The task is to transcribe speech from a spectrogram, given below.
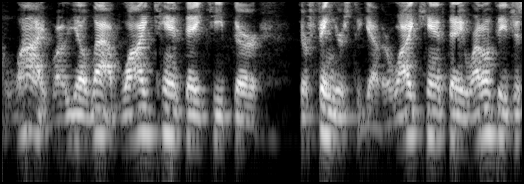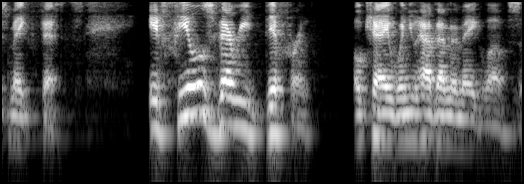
why? Well, you know, lab, why can't they keep their their fingers together? Why can't they? Why don't they just make fists? It feels very different okay, when you have MMA gloves.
